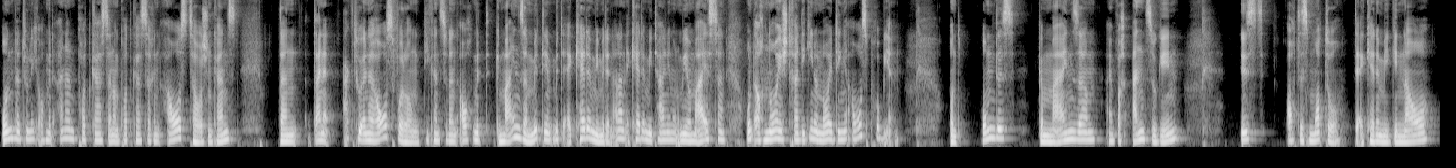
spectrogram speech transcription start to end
und natürlich auch mit anderen Podcastern und Podcasterinnen austauschen kannst, dann deine aktuellen Herausforderungen, die kannst du dann auch mit gemeinsam mit dem mit der Academy, mit den anderen Academy Teilnehmern und mir meistern und auch neue Strategien und neue Dinge ausprobieren. Und um das gemeinsam einfach anzugehen, ist auch das Motto der Academy genau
